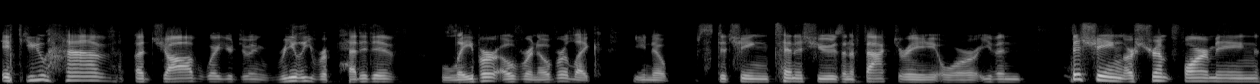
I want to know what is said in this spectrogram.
If you have a job where you're doing really repetitive labor over and over like, you know, stitching tennis shoes in a factory or even fishing or shrimp farming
